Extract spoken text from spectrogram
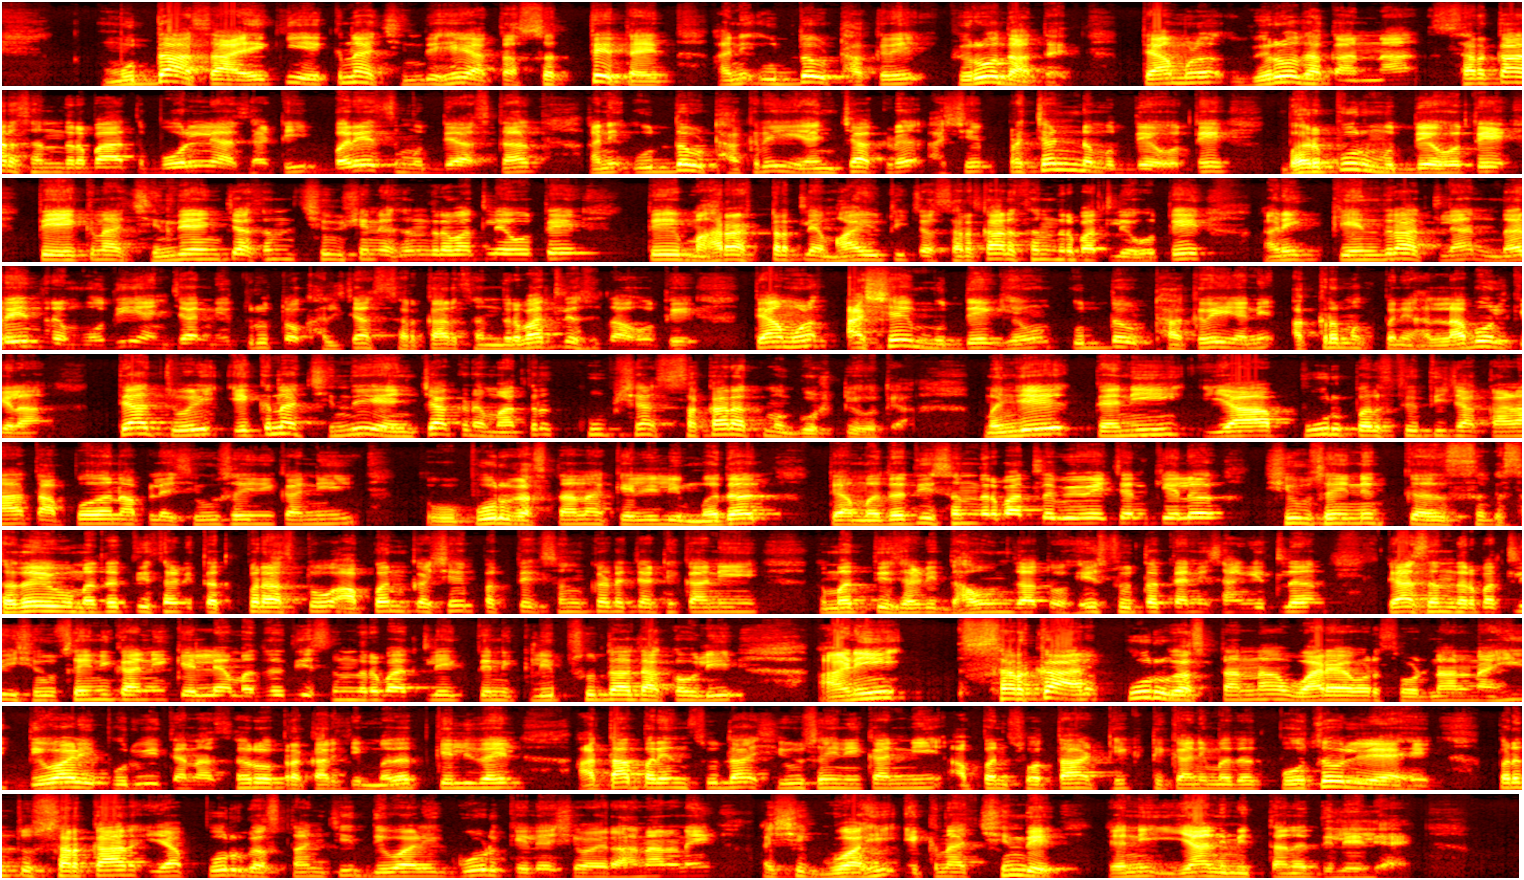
मुद्दा असा आहे की एकनाथ शिंदे हे आता सत्तेत आहेत आणि उद्धव ठाकरे विरोधात आहेत. त्यामुळं विरोधकांना सरकार संदर्भात बोलण्यासाठी बरेच मुद्दे असतात आणि उद्धव ठाकरे यांच्याकडे असे प्रचंड मुद्दे होते भरपूर मुद्दे होते. ते एकनाथ शिंदे यांच्या सं शिवसेनेसंदर्भातले होते ते महाराष्ट्रातल्या महायुतीच्या सरकार संदर्भातले होते आणि केंद्रातल्या नरेंद्र मोदी यांच्या नेतृत्वाखालच्या सरकार संदर्भातले सुद्धा होते. त्यामुळं असे मुद्दे घेऊन उद्धव ठाकरे यांनी आक्रमकपणे हल्लाबोल केला. त्याचवेळी एकनाथ शिंदे यांच्याकडे मात्र खूपशा सकारात्मक गोष्टी होत्या. म्हणजे त्यांनी या पूर परिस्थितीच्या काळात आपण आपल्या शिवसैनिकांनी पूरग्रस्तांना केलेली मदत त्या मदती संदर्भातलं विवेचन केलं. शिवसैनिक स- सदैव मदतीसाठी तत्पर असतो. आपण कसे प्रत्येक संकटाच्या ठिकाणी मदतीसाठी धावून जातो हे सुद्धा त्यांनी सांगितलं. त्या संदर्भातली शिवसैनिकांनी केलेल्या मदती संदर्भातली एक त्यांनी क्लिप सुद्धा दाखवली. आणि सरकार पूरग्रस्तांना वाऱ्यावर सोडणार नाही. दिवाळीपूर्वी त्यांना सर्व प्रकारची मदत केली जाईल. आतापर्यंत सुद्धा शिवसैनिकांनी आपण स्वतः ठिकठिकाणी मदत पोहोचवलेली आहे. परंतु सरकार या पूरग्रस्तांची दिवाळी गोड केल्याशिवाय राहणार नाही अशी ग्वाही एकनाथ शिंदे यांनी या निमित्तानं दिलेली आहे.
